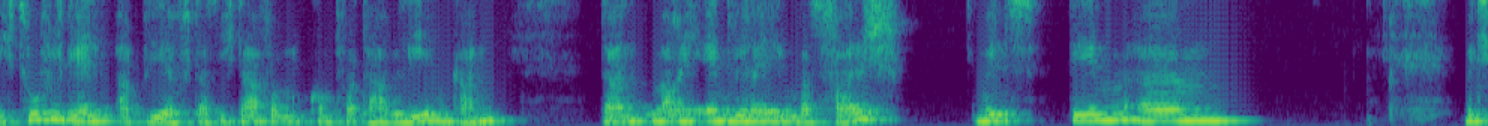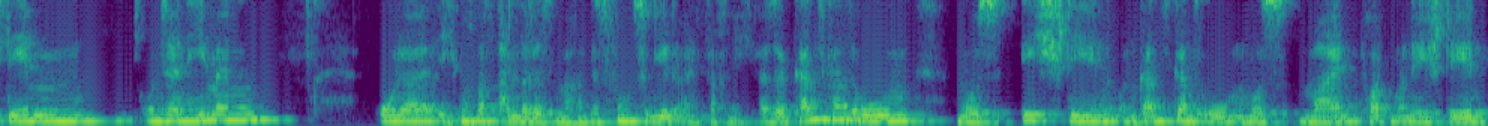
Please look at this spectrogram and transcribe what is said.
nicht so viel Geld abwirft, dass ich davon komfortabel leben kann, dann mache ich entweder irgendwas falsch mit dem, ähm, mit dem Unternehmen oder ich muss was anderes machen. Das funktioniert einfach nicht. Also ganz, ganz oben muss ich stehen und ganz, ganz oben muss mein Portemonnaie stehen.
